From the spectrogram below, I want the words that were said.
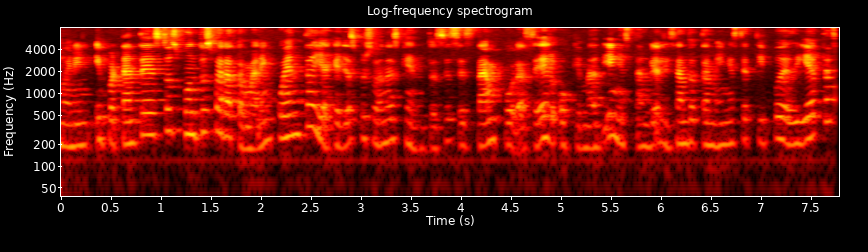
Bueno, importante estos puntos para tomar en cuenta y aquellas personas que entonces están por hacer o que más bien están realizando también este tipo de dietas,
